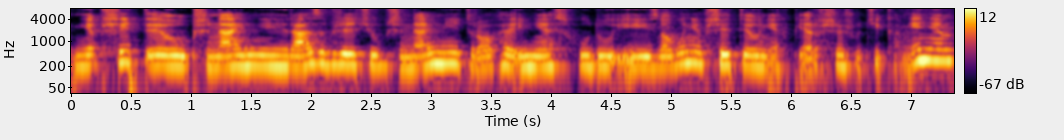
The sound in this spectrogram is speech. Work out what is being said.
nie przytył przynajmniej raz w życiu, przynajmniej trochę i nie schudł i znowu nie przytył, niech pierwszy rzuci kamieniem.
